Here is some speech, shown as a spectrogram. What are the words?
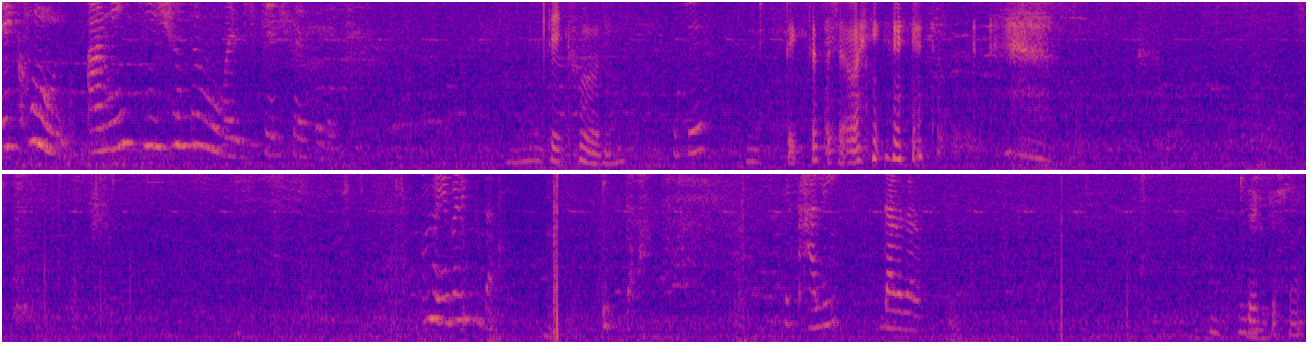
দেখুন আমি কি সুন্দর মোবাইল ফ্রেশ করে ফেলেছি দেখুন। দেখতেছে সবাই। খালি দাঁড়া দাঁড়া দেখছে সবাই।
